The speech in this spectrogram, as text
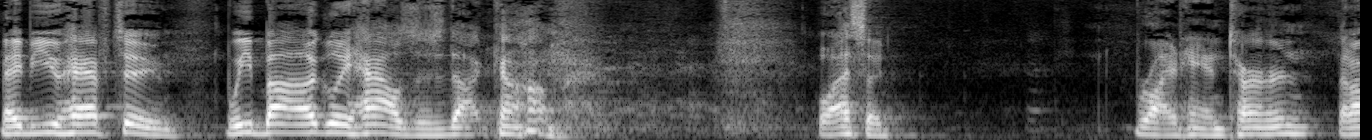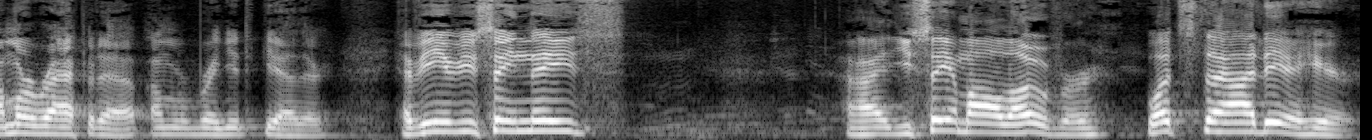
Maybe you have too. We buy uglyhouses.com. well, that's a right hand turn, but I'm going to wrap it up. I'm going to bring it together. Have any of you seen these? All right, you see them all over. What's the idea here?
